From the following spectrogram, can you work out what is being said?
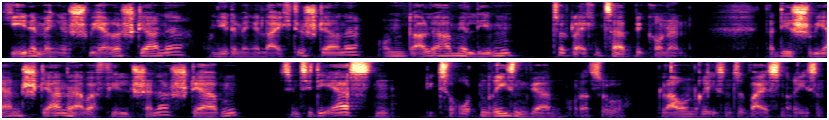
jede Menge schwere Sterne und jede Menge leichte Sterne und alle haben ihr Leben zur gleichen Zeit begonnen. Da die schweren Sterne aber viel schneller sterben, sind sie die ersten, die zu roten Riesen werden oder zu blauen Riesen, zu weißen Riesen.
